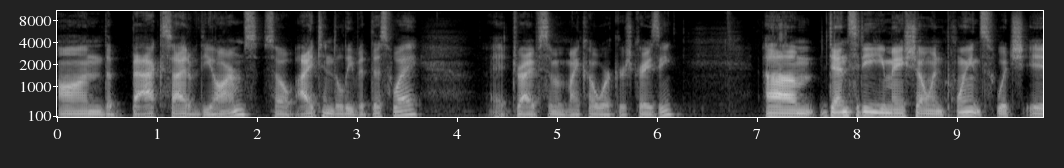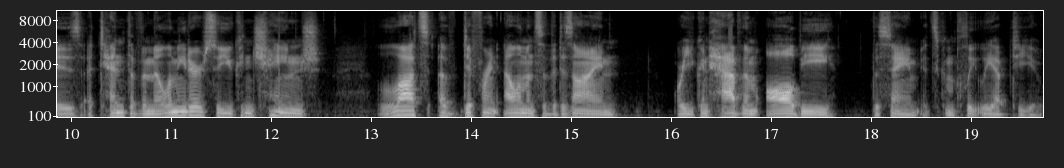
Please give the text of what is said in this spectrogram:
on the back side of the arms. So I tend to leave it this way. It drives some of my coworkers crazy. Um, density you may show in points, which is a tenth of a millimeter. So you can change lots of different elements of the design, or you can have them all be the same. It's completely up to you.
